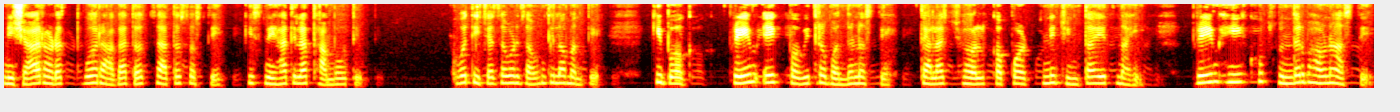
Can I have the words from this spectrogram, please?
निशा रडत व रागातच जातच असते की स्नेहा तिला थांबवते व तिच्याजवळ जाऊन तिला म्हणते की बघ प्रेम एक पवित्र बंधन असते. त्याला छल कपटने जिंकता येत नाही. प्रेम ही खूप सुंदर भावना असते.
